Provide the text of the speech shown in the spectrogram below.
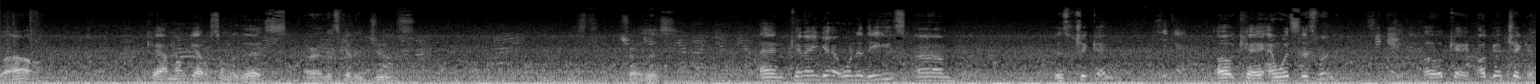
Wow. Okay, I'm gonna get some of this. Alright, let's get a juice. Let's try this. And can I get one of these? Um, this chicken? Chicken. Okay, and what's this one? Chicken. Oh, okay, I'll get chicken.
